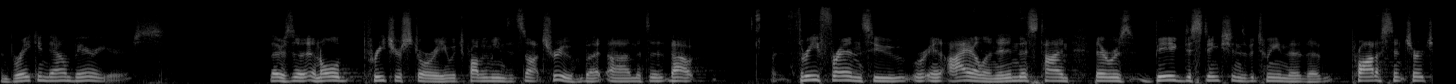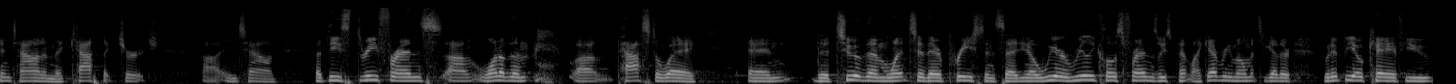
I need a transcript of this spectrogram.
and breaking down barriers. There's a, an old preacher story, which probably means it's not true, but um, it's about three friends who were in Ireland, and in this time there was big distinctions between the, the Protestant church in town and the Catholic church uh, in town that these three friends, um, one of them um, passed away, and the two of them went to their priest and said, You know, we are really close friends. We spent like every moment together. Would it be okay if you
